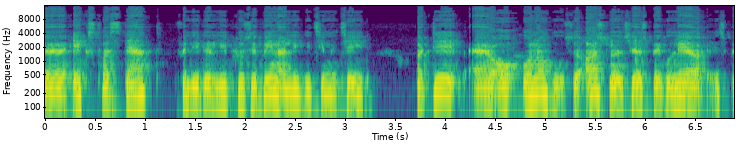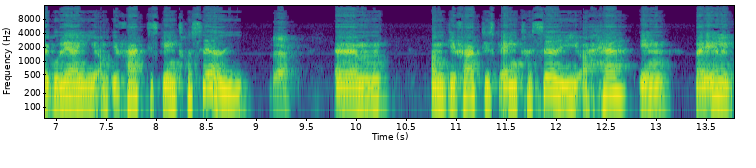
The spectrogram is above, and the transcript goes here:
øh, ekstra stærkt, fordi det lige pludselig vinder legitimitet. Og det er underhuset også nødt til at spekulere, spekulere i, om de faktisk er interesseret i. Ja. Øhm, om de faktisk er interesseret i at have en reel,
